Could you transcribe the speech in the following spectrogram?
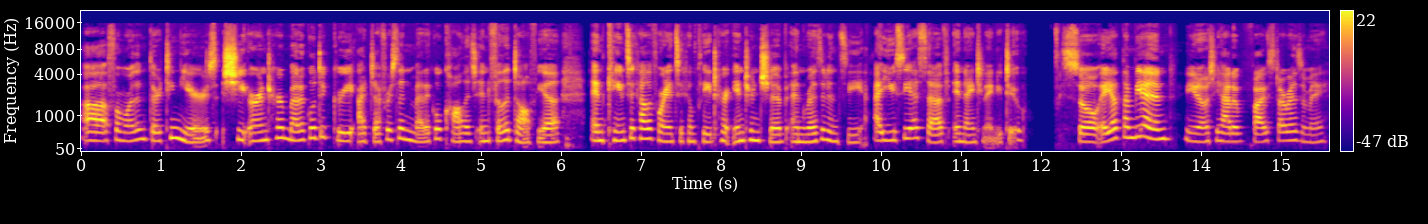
uh, for more than 13 years. She earned her medical degree at Jefferson Medical College in Philadelphia and came to California to complete her internship and residency at UCSF in 1992. So ella también, you know, she had a five-star resume.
